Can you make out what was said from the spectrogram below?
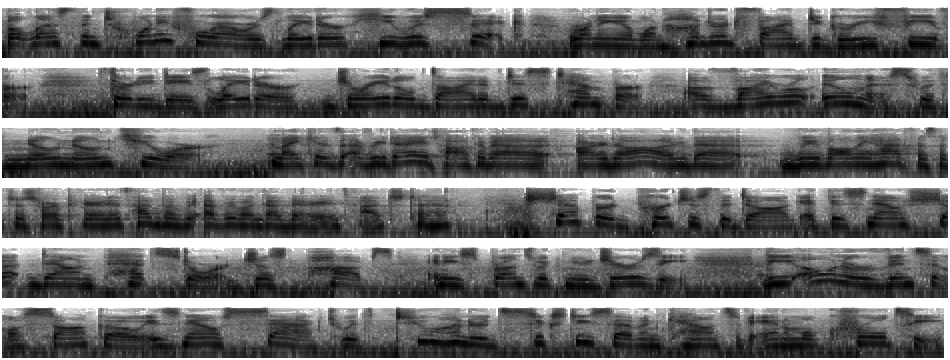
But less than 24 hours later, he was sick, running a 105-degree fever. 30 days later, Dreidel died of distemper, a viral illness with no known cure. My kids every day talk about our dog that we've only had for such a short period of time, but we, everyone got very attached to him. Shepard purchased the dog at this now shut down pet store, Just Pups, in East Brunswick, New Jersey. The owner, Vincent LoSacco, is now sacked with 267 counts of animal cruelty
